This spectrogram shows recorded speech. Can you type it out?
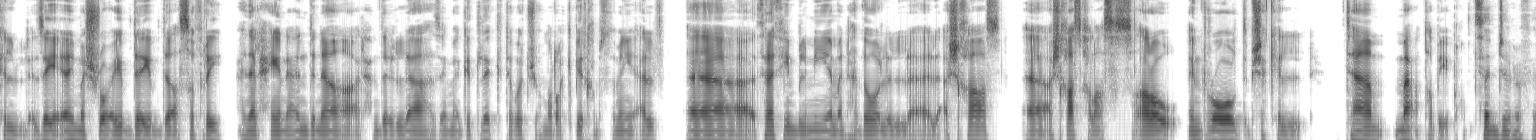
كل زي أي مشروع يبدأ يبدأ صفري. إحنا الحين عندنا الحمد لله زي ما قلت لك توجه مرة كبير 85000 آه 30% من هذول الأشخاص آه أشخاص خلاص صاروا انرولد بشكل تام مع طبيبهم. سجلوا في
